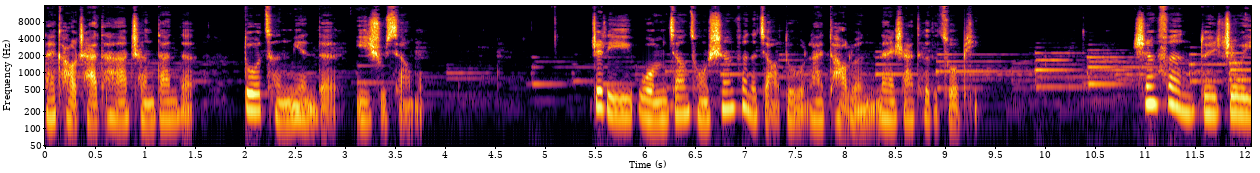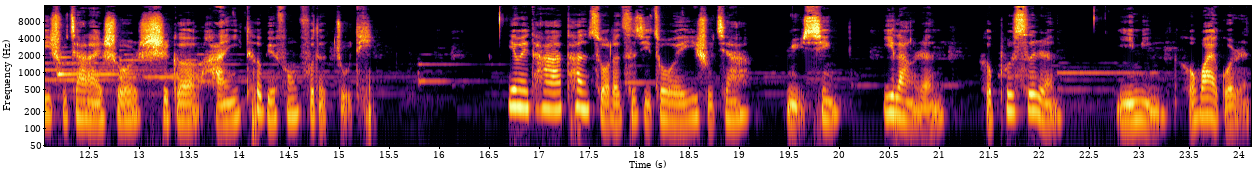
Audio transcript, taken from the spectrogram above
来考察他承担的多层面的艺术项目。这里，我们将从身份的角度来讨论奈沙特的作品。身份对这位艺术家来说是个含义特别丰富的主题，因为他探索了自己作为艺术家、女性、伊朗人和波斯人、移民和外国人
